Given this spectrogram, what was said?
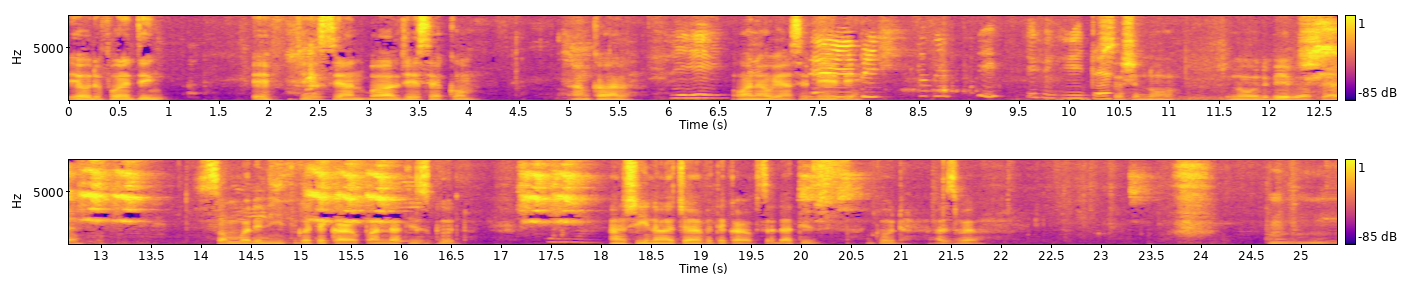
Yo, the funny thing, if JC and Ball JC come and call one away and say baby, so she know, she know when the baby will cry. Somebody need to go take her up and that is good. And she not try to take her up, so that is good as well. Mm.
